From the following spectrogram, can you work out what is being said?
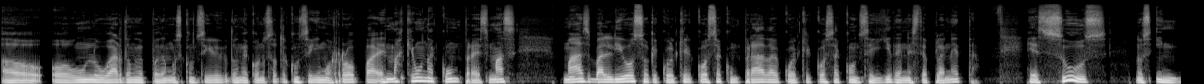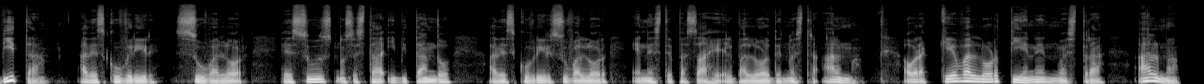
o, un lugar donde podemos conseguir, donde con nosotros conseguimos ropa. Es más que una compra, es más, más valioso que cualquier cosa comprada, cualquier cosa conseguida en este planeta. Jesús nos invita a descubrir su valor. Jesús nos está invitando a descubrir su valor en este pasaje, el valor de nuestra alma. Ahora, ¿qué valor tiene nuestra alma?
